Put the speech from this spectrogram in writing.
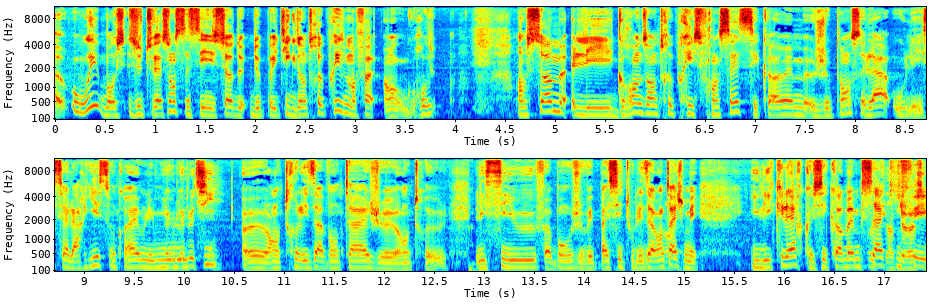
Euh, oui, bon, de toute façon, ça c'est une histoire de, de politique d'entreprise, mais enfin, en gros. En somme, les grandes entreprises françaises, c'est quand même, je pense, là où les salariés sont quand même les mieux lotis euh, entre les avantages, euh, entre les CE. Enfin bon, je vais passer tous les avantages, mais il est clair que c'est quand même ça qui fait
